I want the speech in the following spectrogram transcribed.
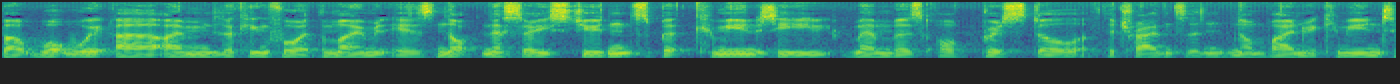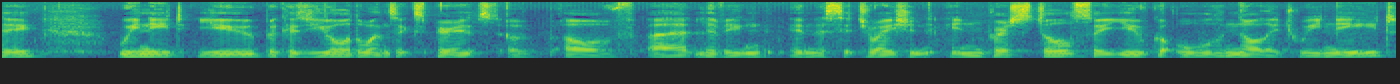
But what we, uh, I'm looking for at the moment is not necessarily students, but community members of Bristol, of the trans and non-binary community. We need you because you're the ones experienced of, of uh, living in this situation in Bristol. So you've got all the knowledge we need,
